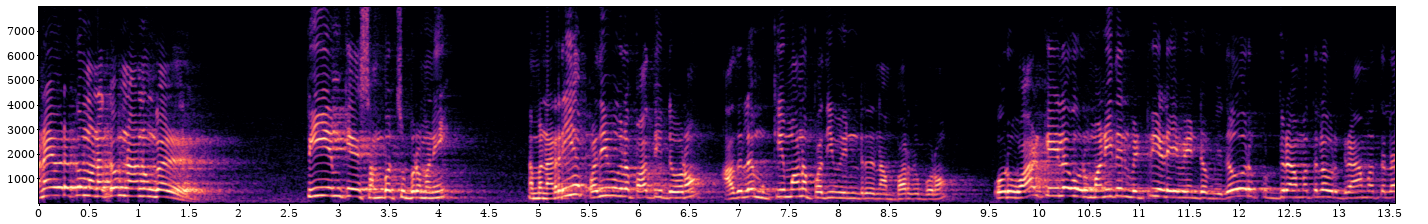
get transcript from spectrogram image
அனைவருக்கும் வணக்கம். நான் உங்கள் பிஎம்கே சம்பத் சுப்பிரமணி நம்ம நிறைய பதிவுகளை பார்த்துக்கிட்டு வரோம். அதில் முக்கியமான பதிவு இன்று நாம் பார்க்க போகிறோம் ஒரு வாழ்க்கையில் ஒரு மனிதன் வெற்றி அடைய வேண்டும். ஏதோ ஒரு குக்கிராமத்தில் ஒரு கிராமத்தில்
